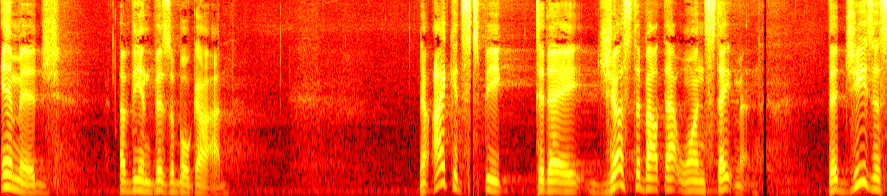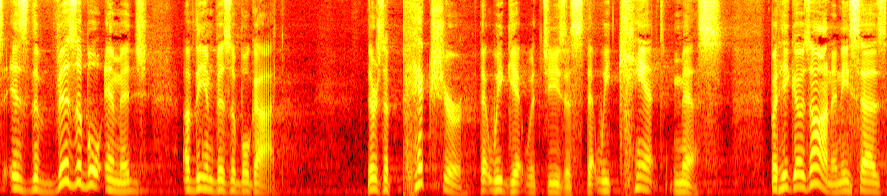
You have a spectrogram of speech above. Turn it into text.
image of the invisible God. Now, I could speak today just about that one statement that Jesus is the visible image of the invisible God. There's a picture that we get with Jesus that we can't miss. But he goes on and he says,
